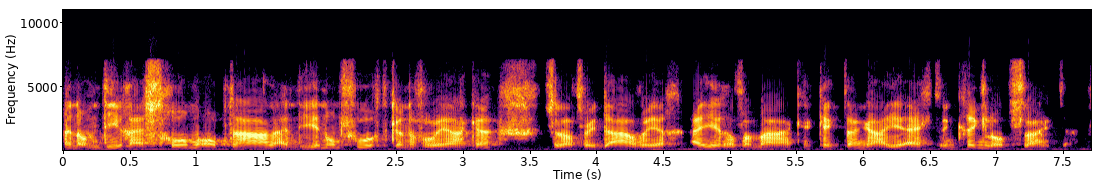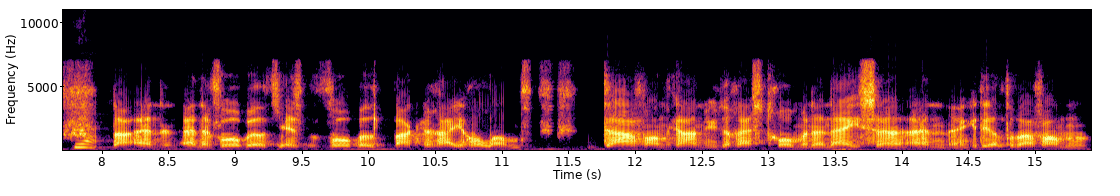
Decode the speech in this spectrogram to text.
En om die reststromen op te halen en die in ons voer te kunnen verwerken, zodat wij daar weer eieren van maken. Kijk, dan ga je echt een kringloop sluiten. Ja. Nou, en, en een voorbeeldje is bijvoorbeeld Bakkerij Holland. Daarvan gaan nu de reststromen en ijzen en een gedeelte daarvan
